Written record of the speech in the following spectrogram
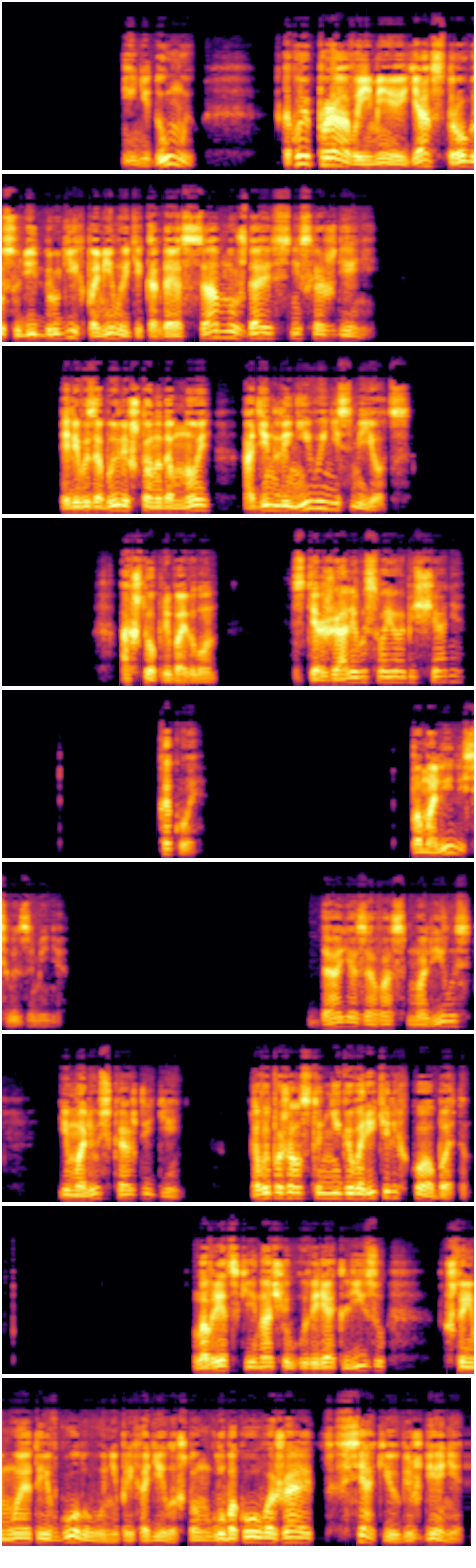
«И не думаю. Какое право имею я строго судить других, помилуйте, когда я сам нуждаюсь в снисхождении? Или вы забыли, что надо мной один ленивый не смеется?» «А что?» — прибавил он. «Сдержали вы свое обещание?» «Какое?» Помолились вы за меня? Да, я за вас молилась и молюсь каждый день. А вы, пожалуйста, не говорите легко об этом. Лаврецкий начал уверять Лизу, что ему это и в голову не приходило, что он глубоко уважает всякие убеждения.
